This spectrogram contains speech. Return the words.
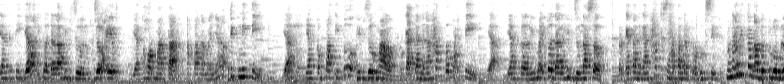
Yang ketiga itu adalah hibzul air, ya kehormatan, apa namanya? dignity, ya. Hmm. Yang keempat itu hibzul mal berkaitan dengan hak properti, ya. Yang kelima itu adalah hibzul nasl berkaitan dengan hak kesehatan reproduksi. Menarik kan abad ke-12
